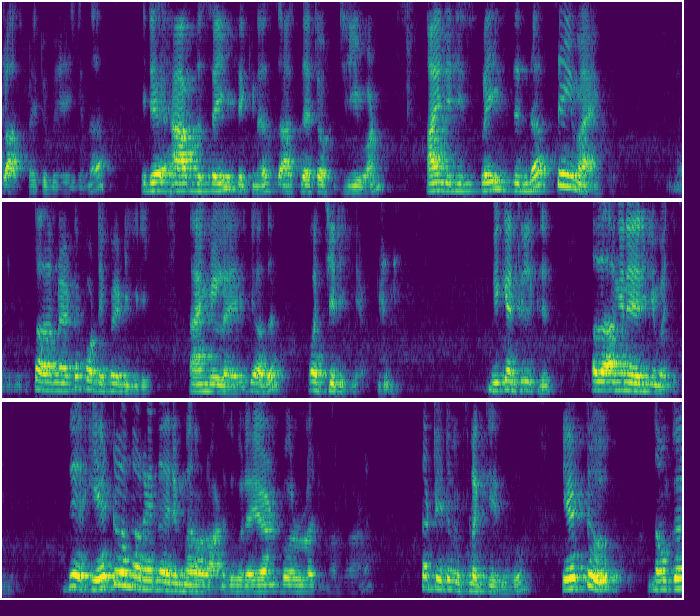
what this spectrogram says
ഗ്ലാസ് പ്ലേറ്റ് ഉപയോഗിക്കുന്നത് it have the same thickness as that of G one and it is placed in the same angle സാധാരണയായിട്ട് ഫോർട്ടി ഫൈവ് ഡിഗ്രി ആംഗിളിലായിരിക്കും അത് വച്ചിരിക്കുക. വി ക്യാൻ ടിൽറ്റ് അത് അങ്ങനെയായിരിക്കും വച്ചിരിക്കുന്നത് ഇത് എ ടു എന്ന് പറയുന്ന ഒരു മിററാണ് ഇതുപോലെ ഏൺ പോലുള്ള ഒരു മിററാണ് തട്ടിയിട്ട് റിഫ്ലക്റ്റ് ചെയ്തു പോകും. എ ടു നമുക്ക്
